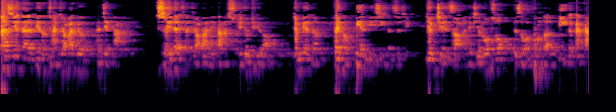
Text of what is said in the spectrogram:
但现在变成产销班就很简单，谁在产销班里，当然谁就去了，就变成非常便利性的事情，就减少了那些啰嗦。这是我碰到的第一个尴尬。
